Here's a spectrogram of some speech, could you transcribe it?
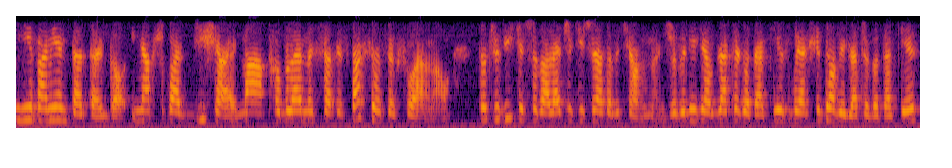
i nie pamięta tego i na przykład dzisiaj ma problemy z satysfakcją seksualną, to oczywiście trzeba leczyć i trzeba to wyciągnąć, żeby wiedział dlaczego tak jest, bo jak się dowie dlaczego tak jest,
